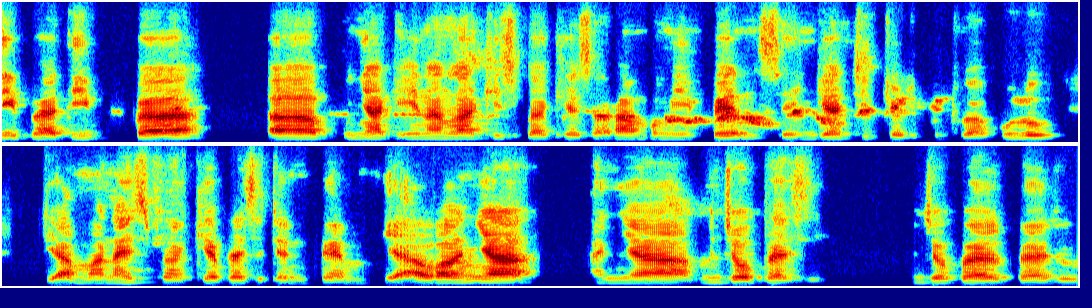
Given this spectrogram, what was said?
tiba-tiba uh, punya keinginan lagi sebagai seorang pemimpin sehingga di 2020 diamanai sebagai presiden BEM. Ya awalnya hanya mencoba sih, mencoba hal baru,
